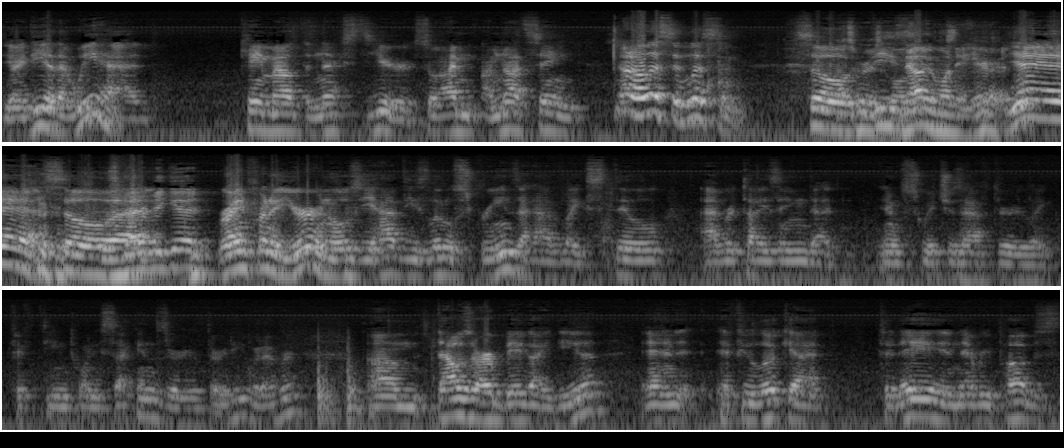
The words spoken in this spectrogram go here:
the idea that we had came out the next year so i'm i'm not saying no no listen listen so That's where he's these now we want to hear it. Yeah, yeah, yeah. So This better uh, be good. Right in front of urinals, you have these little screens that have like still advertising that you know switches after like 15 20 seconds or 30 whatever um, that was our big idea and if you look at today in every pubs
